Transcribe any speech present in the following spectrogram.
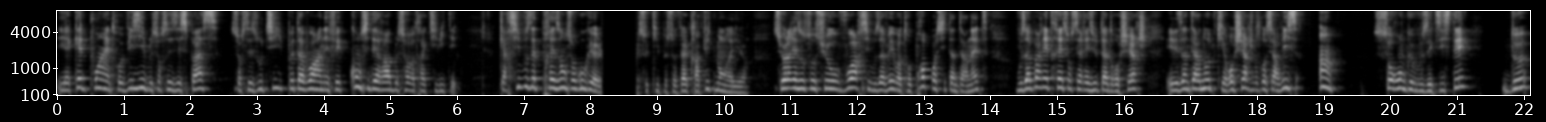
et à quel point être visible sur ces espaces, sur ces outils, peut avoir un effet considérable sur votre activité. Car si vous êtes présent sur Google, ce qui peut se faire gratuitement d'ailleurs, sur les réseaux sociaux, voire si vous avez votre propre site internet, vous apparaîtrez sur ces résultats de recherche et les internautes qui recherchent votre service 1 sauront que vous existez. Deux,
